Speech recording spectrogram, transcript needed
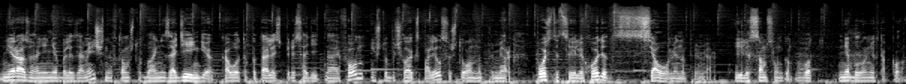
Ни разу они не были замечены в том, чтобы они за деньги кого-то пытались пересадить на iPhone, и чтобы человек спалился, что он, например, постится или ходит с Xiaomi, например, или с Samsung. Вот, не было у них такого.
